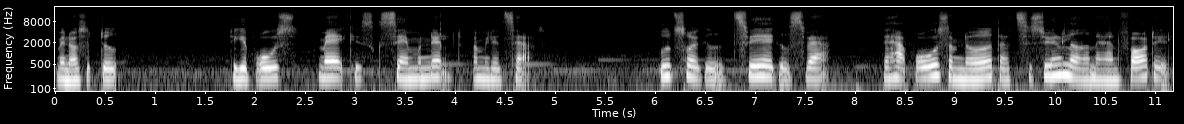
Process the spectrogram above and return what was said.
men også død. Det kan bruges magisk, ceremonielt og militært. Udtrykket tvækket svær, det her bruges som noget, der tilsyneladende er en fordel,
